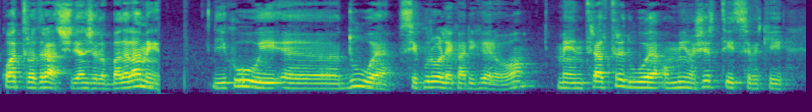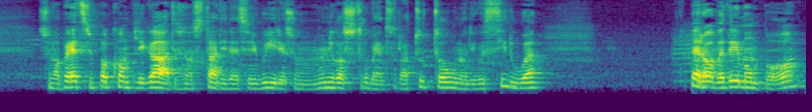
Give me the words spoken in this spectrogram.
quattro tracce di Angelo Badalamenti, di cui eh, due sicuro le caricherò, mentre altre due ho meno certezze perché sono pezzi un po' complicati, sono stati da eseguire su un unico strumento, soprattutto uno di questi due, però vedremo un po'.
